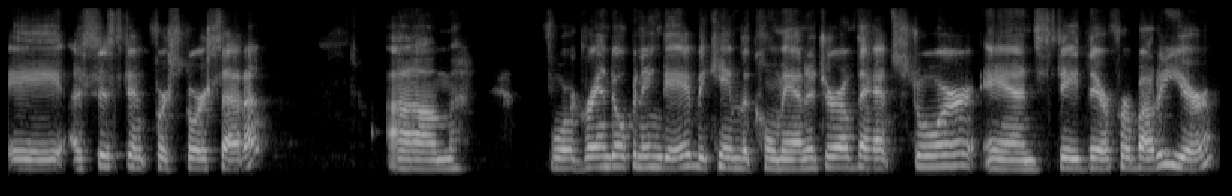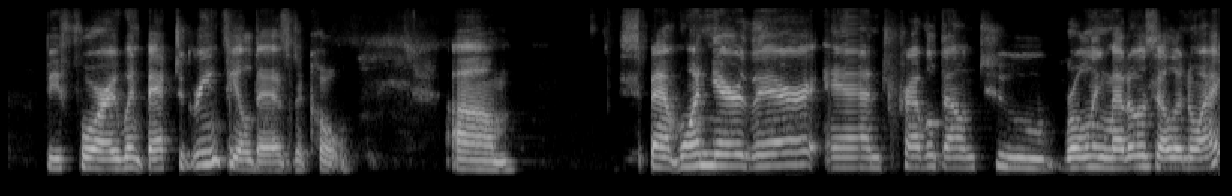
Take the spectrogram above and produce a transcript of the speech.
a assistant for store setup. Um, for grand opening day, became the co-manager of that store and stayed there for about a year before I went back to Greenfield as a co. Um, spent one year there and traveled down to Rolling Meadows, Illinois.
